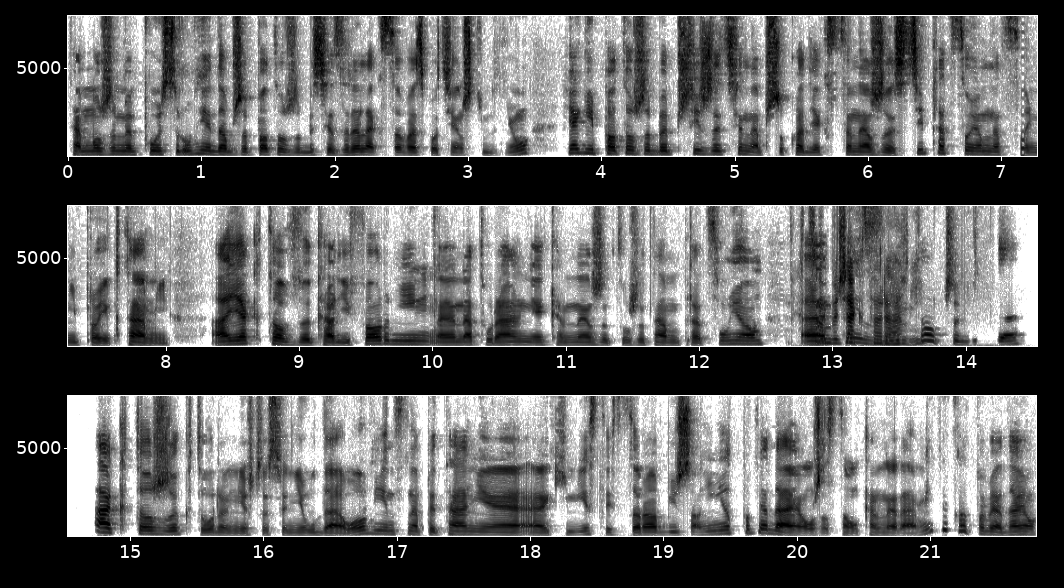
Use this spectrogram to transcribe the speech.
Tam możemy pójść równie dobrze po to, żeby się zrelaksować po ciężkim dniu, jak i po to, żeby przyjrzeć się na przykład jak scenarzyści pracują nad swoimi projektami A jak to w Kalifornii, naturalnie kelnerzy, którzy tam pracują, chcą być aktorami. To oczywiście aktorzy, którym jeszcze się nie udało, więc na pytanie, e, kim jesteś, co robisz, oni nie odpowiadają, że są kelnerami, tylko odpowiadają,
